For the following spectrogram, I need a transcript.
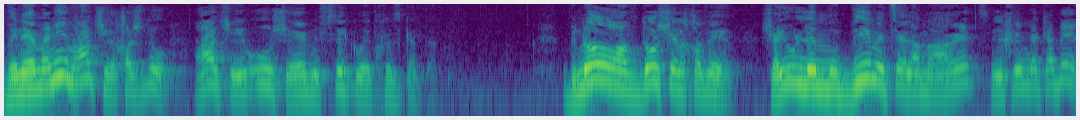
ונאמנים עד שיחשדו, עד שיראו שהם הפסיקו את חזקתם. בנו או עבדו של חבר, שהיו למודים אצל עם הארץ, צריכים לקבל.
